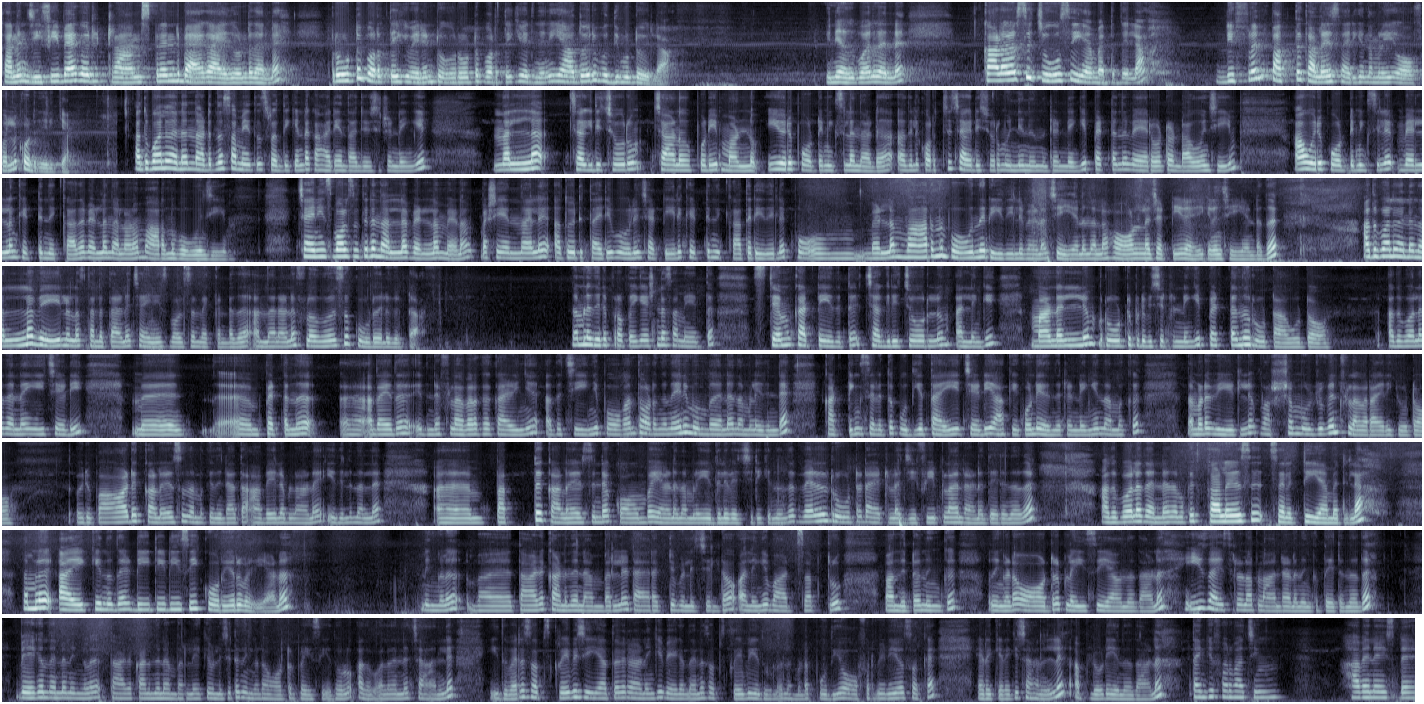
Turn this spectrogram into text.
കാരണം ജിഫി ബാഗ് ഒരു ട്രാൻസ്പെറന്റ് ബാഗ് ആയതുകൊണ്ട് തന്നെ റൂട്ട് പുറത്തേക്ക് വരും ടൂ റൂട്ട് പുറത്തേക്ക് വരുന്നതിന് യാതൊരു ബുദ്ധിമുട്ടുമില്ല ഇനി അതുപോലെ തന്നെ കളേഴ്സ് ചൂസ് ചെയ്യാൻ പറ്റത്തില്ല. ഡിഫറെന്റ് പത്ത് കളേഴ്സ് ആയിരിക്കും നമ്മൾ ഈ ഓഫറിൽ കൊടുത്തിരിക്കുക. അതുപോലെ തന്നെ നടുന്ന സമയത്ത് ശ്രദ്ധിക്കേണ്ട കാര്യം എന്താണെന്ന് ചോദിച്ചിട്ടുണ്ടെങ്കിൽ നല്ല ചകിരിച്ചോറും ചാണകപ്പൊടിയും മണ്ണും ഈ ഒരു പോട്ട് മിക്സിൽ നടുക. അതിൽ കുറച്ച് ചകിരിച്ചോറ് മുന്നിൽ നിന്നിട്ടുണ്ടെങ്കിൽ പെട്ടെന്ന് വേരോട്ടം ഉണ്ടാവുകയും ചെയ്യും. ആ ഒരു പോട്ട് മിക്സിൽ വെള്ളം കെട്ടി നിൽക്കാതെ വെള്ളം നല്ലോണം വാർന്നു പോവുകയും ചെയ്യും. ചൈനീസ് ബോൾസത്തിന് നല്ല വെള്ളം വേണം. പക്ഷേ എന്നാൽ അതൊരു തരി പോലും ചട്ടിയിൽ കെട്ടി നിൽക്കാത്ത രീതിയിൽ വെള്ളം വാർന്നു പോകുന്ന രീതിയിൽ വേണം ചെയ്യാൻ. നല്ല ഹോളുള്ള ചട്ടിയിലായിരിക്കണം ചെയ്യേണ്ടത്. അതുപോലെ തന്നെ നല്ല വെയിലുള്ള സ്ഥലത്താണ് ചൈനീസ് ബോൾസം വെക്കേണ്ടത്. എന്നാലാണ് ഫ്ലവേഴ്സ് കൂടുതൽ കിട്ടുക. നമ്മളിതിന്റെ പ്രൊപ്പഗേഷന്റെ സമയത്ത് സ്റ്റെം കട്ട് ചെയ്തിട്ട് ചകിരിച്ചോറിലും അല്ലെങ്കിൽ മണലിലും റൂട്ട് പിടിപ്പിച്ചിട്ടുണ്ടെങ്കിൽ പെട്ടെന്ന് റൂട്ടാവും കേട്ടോ അതുപോലെ തന്നെ ഈ ചെടി പെട്ടെന്ന് അതായത് ഇതിന്റെ ഫ്ലവറൊക്കെ കഴിഞ്ഞ് അത് ചീഞ്ഞ് പോകാൻ തുടങ്ങുന്നതിന് മുമ്പ് തന്നെ നമ്മൾ ഇതിന്റെ കട്ടിങ്സ് എടുത്ത് പുതിയ തൈ ചെടി ആക്കിക്കൊണ്ട് ഇരുന്നിട്ടുണ്ടെങ്കിൽ നമുക്ക് നമ്മുടെ വീട്ടിൽ വർഷം മുഴുവൻ ഫ്ലവർ ആയിരിക്കും കേട്ടോ ഒരുപാട് കളേഴ്സ് നമുക്ക് ഇതിന്റെ അകത്ത് അവൈലബിൾ ആണ്. ഇതിൽ നല്ല പത്ത് കളേഴ്സിന്റെ കോംബോയാണ് നമ്മൾ ഇതിൽ വെച്ചിരിക്കുന്നത്. വെൽ റൂട്ടഡ് ആയിട്ടുള്ള ജിഫി പ്ലാന്റ് ആണ് തരുന്നത്. അതുപോലെ തന്നെ നമുക്ക് കളേഴ്സ് സെലക്ട് ചെയ്യാൻ പറ്റില്ല. നമ്മൾ അയക്കുന്നത് D T D C courier വഴിയാണ്. നിങ്ങൾ താഴെ കാണുന്ന നമ്പറിൽ ഡയറക്റ്റ് വിളിച്ചിട്ടോ അല്ലെങ്കിൽ വാട്സാപ്പ് ത്രൂ വന്നിട്ടോ നിങ്ങൾക്ക് നിങ്ങളുടെ ഓർഡർ പ്ലേസ് ചെയ്യാവുന്നതാണ്. ഈ സൈസിലുള്ള പ്ലാന്റ് ആണ് നിങ്ങൾക്ക് തരുന്നത്. വേഗം തന്നെ നിങ്ങൾ താഴെ കാണുന്ന നമ്പറിലേക്ക് വിളിച്ചിട്ട് നിങ്ങളുടെ ഓർഡർ പ്ലേസ് ചെയ്തോളൂ. അതുപോലെ തന്നെ ചാനൽ ഇതുവരെ സബ്സ്ക്രൈബ് ചെയ്യാത്തവരാണെങ്കിൽ വേഗം തന്നെ സബ്സ്ക്രൈബ് ചെയ്തോളൂ. നമ്മുടെ പുതിയ ഓഫർ വീഡിയോസൊക്കെ ഇടയ്ക്കിടയ്ക്ക് ചാനലിൽ അപ്ലോഡ് ചെയ്യുന്നതാണ്. Thank for watching have a nice day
